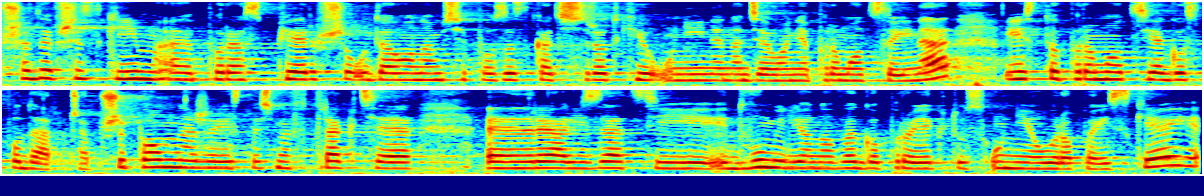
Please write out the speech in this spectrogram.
Przede wszystkim po raz pierwszy udało nam się pozyskać środki unijne na działania promocyjne. Jest to promocja gospodarcza. Przypomnę, że jesteśmy w trakcie realizacji dwumilionowego projektu z Unii Europejskiej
